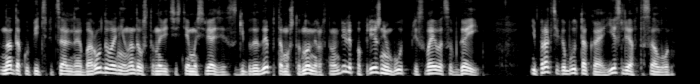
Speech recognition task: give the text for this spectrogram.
надо купить специальное оборудование, надо установить систему связи с ГИБДД, потому что номер автомобиля по-прежнему будет присваиваться в ГАИ. И практика будет такая, если автосалон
